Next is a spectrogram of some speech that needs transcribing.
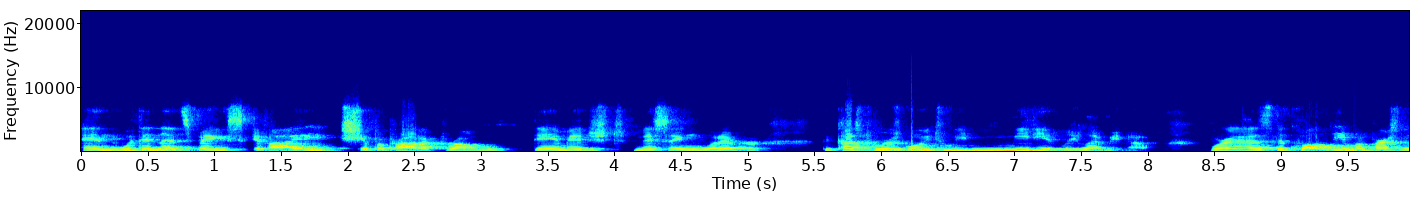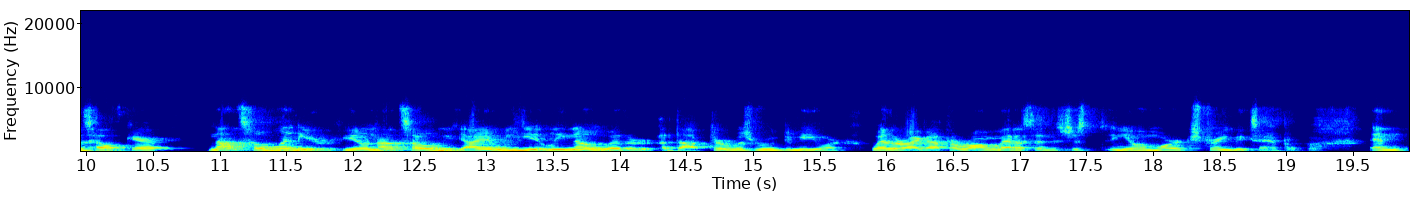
And within that space, if I ship a product wrong, damaged, missing, whatever, the customer is going to immediately let me know. Whereas the quality of a person's healthcare, not so linear, you know, not so I immediately know whether a doctor was rude to me or whether I got the wrong medicine. It's just, you know, a more extreme example. And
